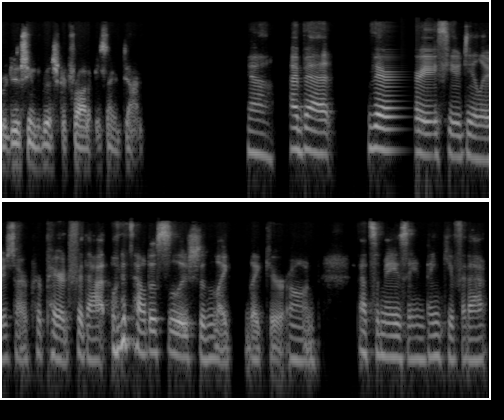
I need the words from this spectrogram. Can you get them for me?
reducing the risk of fraud at the same time. Yeah, I bet very few dealers are prepared for that without a solution like like your own. That's amazing. Thank you for that.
